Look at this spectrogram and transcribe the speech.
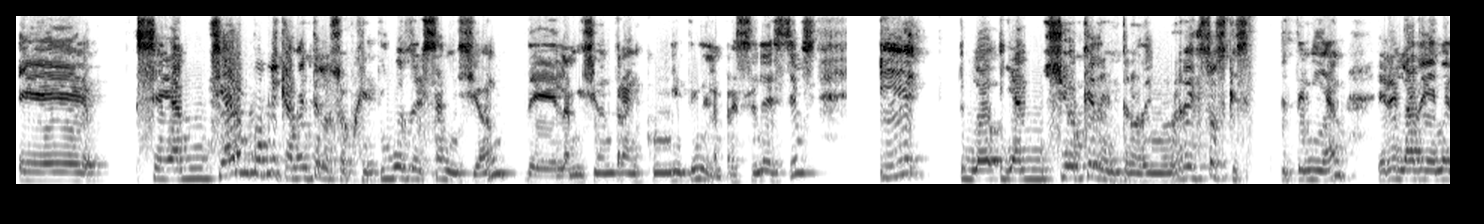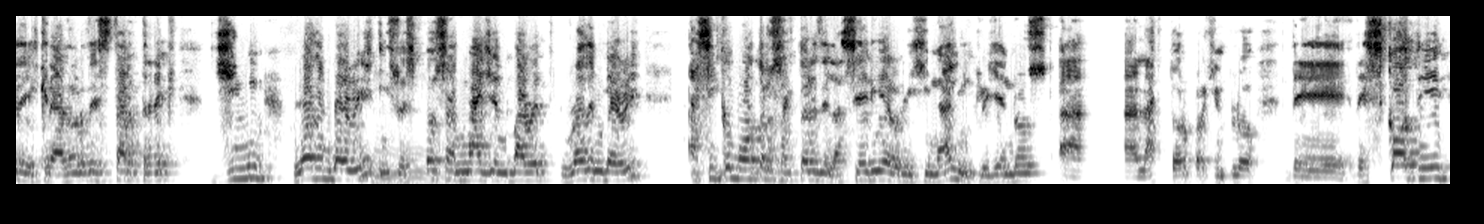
eh, se anunciaron públicamente los objetivos de esta misión, de la misión Tranquility de la empresa Celestis, y, y anunció que dentro de los restos que se tenían era el ADN del creador de Star Trek, Gene Roddenberry, y su esposa Nigel Barrett Roddenberry, así como otros actores de la serie original, incluyendo al actor, por ejemplo, de, de Scotty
